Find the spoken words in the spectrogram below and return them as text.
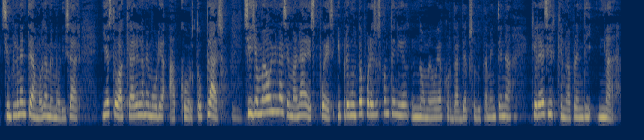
simplemente vamos a memorizar. Y esto va a quedar en la memoria a corto plazo. Si yo me voy una semana después y pregunto por esos contenidos, no me voy a acordar de absolutamente nada. Quiere decir que no aprendí nada.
